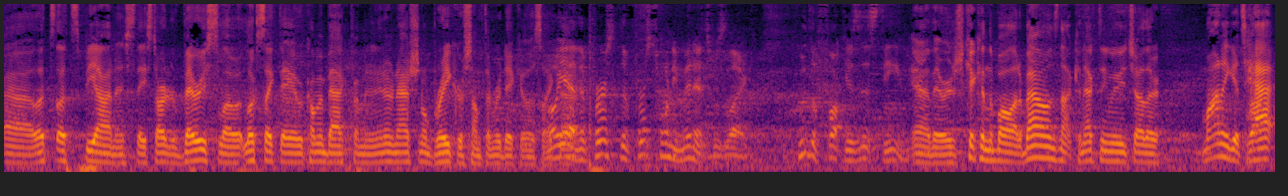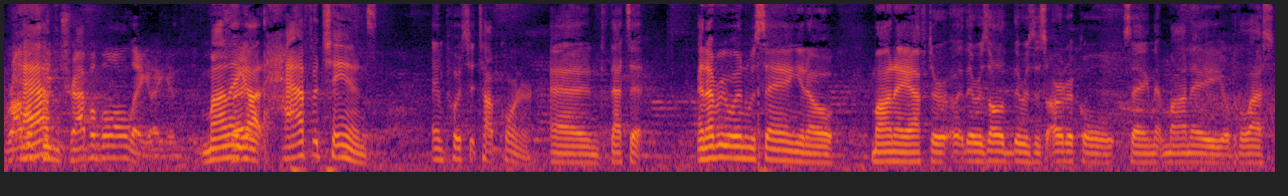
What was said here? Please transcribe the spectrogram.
Uh, let's let's be honest. They started very slow. It looks like they were coming back from an international break or something ridiculous like that. oh yeah, that. the first the first twenty minutes was like, who the fuck is this team? yeah, they were just kicking the ball out of bounds, not connecting with each other. Mane gets ha- Robert half. couldn't trap a ball like like. Mane right? got half a chance and puts it top corner, and that's it. And everyone was saying, you know, Mane after uh, there was all there was this article saying that Mane over the last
